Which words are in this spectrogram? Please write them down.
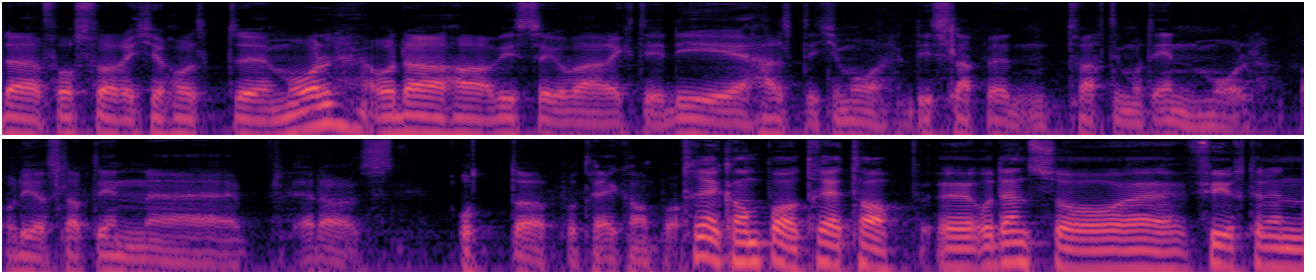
der Forsvaret ikke holdt eh, mål, og det har vist seg å være riktig. De holdt ikke mål. De slipper tvert imot inn mål. Og de har sluppet inn eh, er det åtte på tre kamper. Tre kamper og tre tap. Eh, og den som fyrte den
